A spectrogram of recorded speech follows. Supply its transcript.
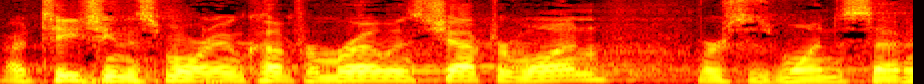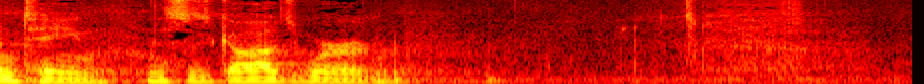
Our teaching this morning will come from Romans chapter 1, verses 1 to 17. This is God's Word.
